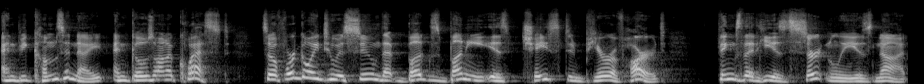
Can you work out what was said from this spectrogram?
and becomes a knight and goes on a quest. So if we're going to assume that Bugs Bunny is chaste and pure of heart, things that he is certainly is not,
